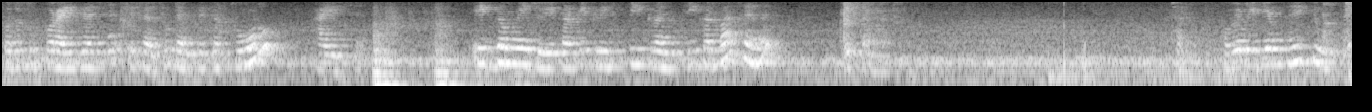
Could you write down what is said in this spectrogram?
તરત ઉપર આવી જાય છે, એટલે હજુ ટેમ્પરેચર થોડું હાઈ છે. એકદમ નહીં જોઈએ, કારણ કે ક્રિસ્પી ક્રન્ચી કરવા છે ને, એટલા માટે. ચાલો, હવે મીડિયમ થઈ ગયું છે.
